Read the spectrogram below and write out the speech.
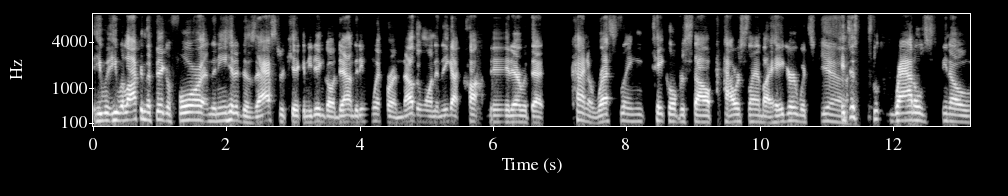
He would he would lock in the figure four, and then he hit a disaster kick, and he didn't go down. Then he went for another one, and then he got caught midair with that kind of wrestling takeover style power slam by Hager, which yeah, it just rattles, you know,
